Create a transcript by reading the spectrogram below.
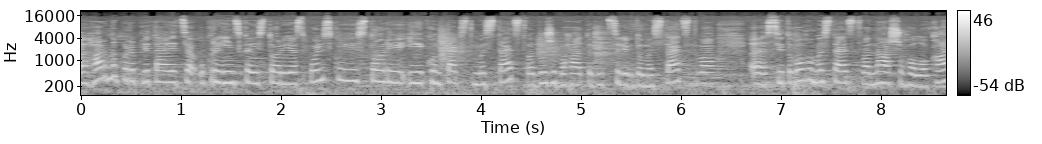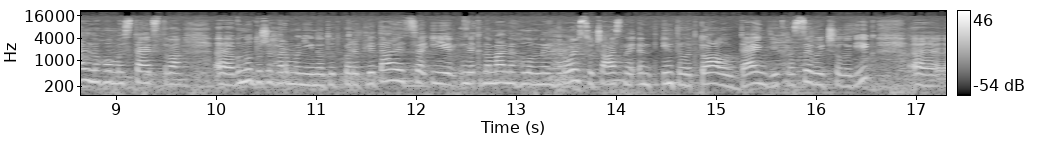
Е, Гарно переплітається українська історія з польською історією і контекст мистецтва. Дуже багато відсилів до мистецтва, світового мистецтва. Мистецтва, нашого локального мистецтва. Е, Воно дуже гармонійно тут переплітається. І, як на мене, головний герой сучасний ін- інтелектуал, денді, красивий чоловік. Е,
